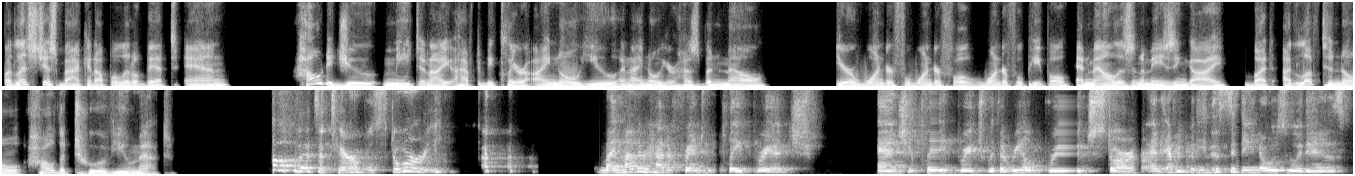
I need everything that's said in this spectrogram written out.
But let's just back it up a little bit and how did you meet? And I have to be clear, I know you and I know your husband, Mel. You're wonderful, wonderful, wonderful people. And Mel is an amazing guy. But I'd love to know how the two of you met. Oh, that's a terrible story. My mother had a friend who played bridge, and she played bridge with a real bridge star. And everybody in the city knows who it is.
